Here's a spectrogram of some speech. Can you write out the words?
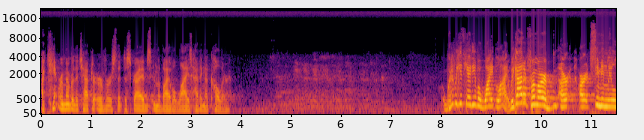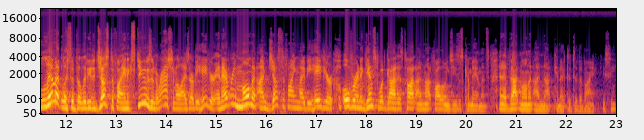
I can't remember the chapter or verse that describes in the Bible lies having a color. Where do we get the idea of a white lie? We got it from our, our, our, seemingly limitless ability to justify and excuse and to rationalize our behavior. And every moment I'm justifying my behavior over and against what God has taught, I'm not following Jesus' commandments. And at that moment, I'm not connected to the vine. You see?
